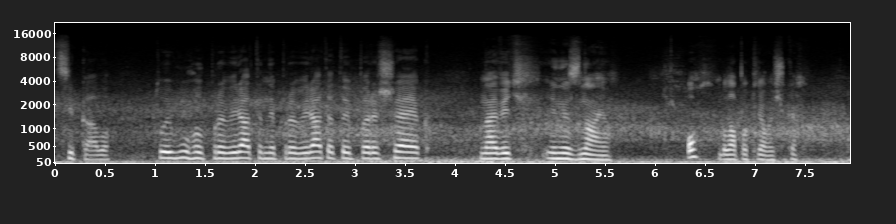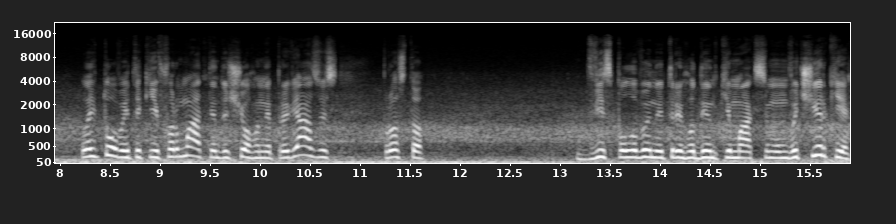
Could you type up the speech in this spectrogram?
цікаво. Той вугол перевіряти, не перевіряти, той перешеєк навіть і не знаю. О, була покльовочка. Лайтовий такий формат, ні до чого не прив'язуюсь. Просто 2,5-3 годинки максимум вечірки.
